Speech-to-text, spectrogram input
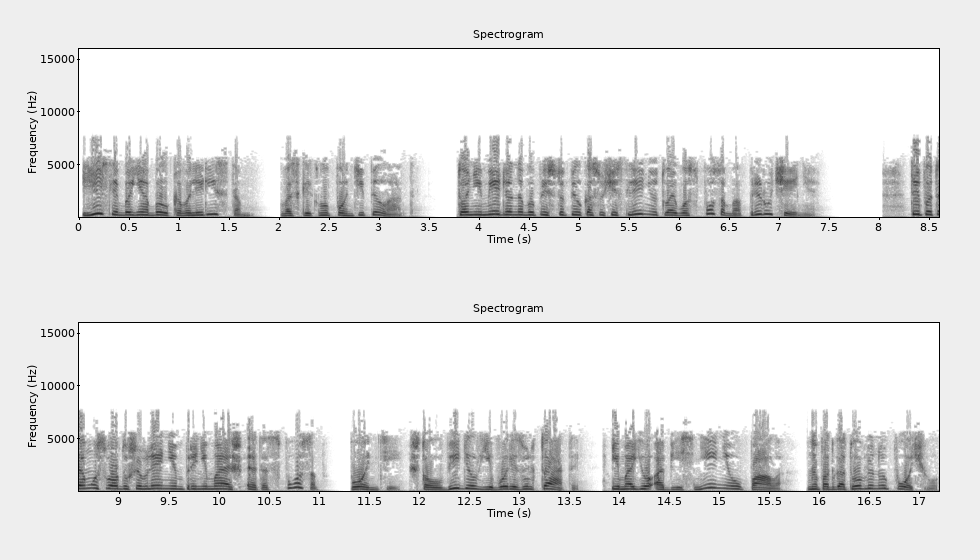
«Если бы я был кавалеристом, — воскликнул Понтий Пилат, — то немедленно бы приступил к осуществлению твоего способа приручения. Ты потому с воодушевлением принимаешь этот способ, Понтий, что увидел его результаты, и мое объяснение упало на подготовленную почву.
